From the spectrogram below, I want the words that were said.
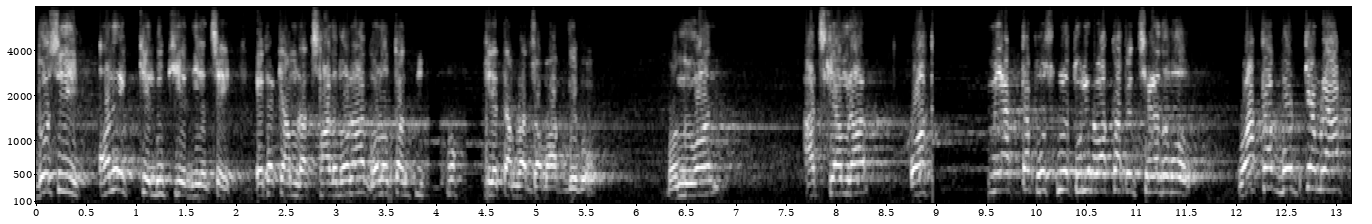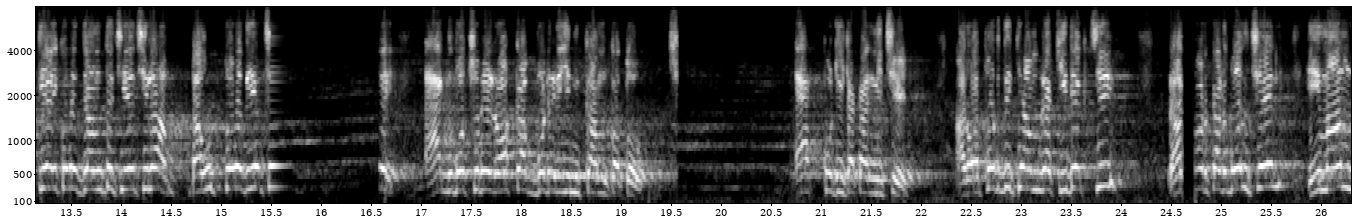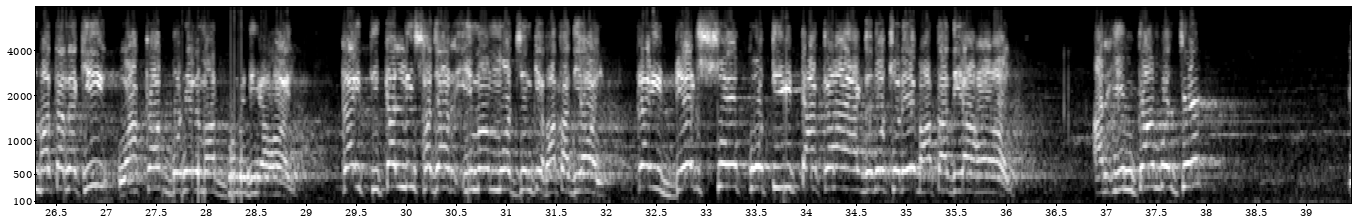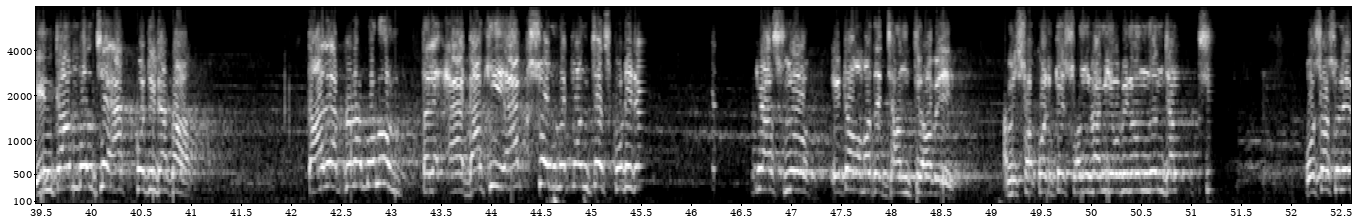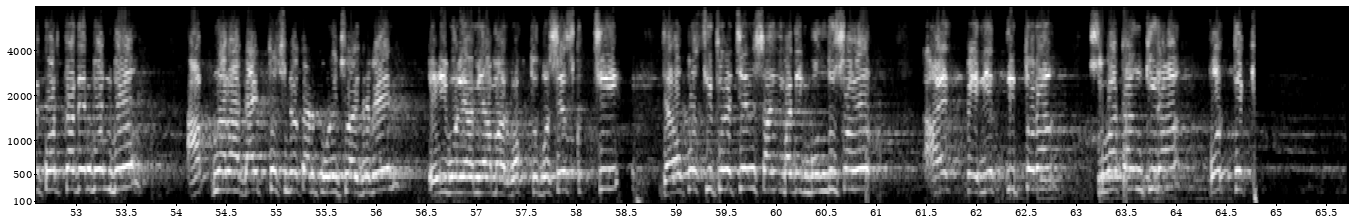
দোষী অনেককে লুকিয়ে দিয়েছে। এটাকে আমরা ছাড়বো না, গণতান্ত্রিক প্রক্রিয়াতে আমরা জবাব দেব। বন্ধুগণ, আজকে আমরা আমি একটা প্রশ্ন তুলে ওয়াকাপে ছেড়ে দেবো। ওয়াকাপ বোর্ডকে আমরা আরটিআই করে জানতে চেয়েছিলাম তা উত্তর দিয়েছে এক বছরের ওয়াকাপ বোর্ডের ইনকাম কত? এক কোটি টাকার নিচে। আর অপরদিকে আমরা কি দেখছি? রাজ্য সরকার বলছেন, ইমাম ভাতা নাকি ওয়াকাব বোর্ডের মাধ্যমে দেওয়া হয়। প্রায় তেতাল্লিশ হাজার ইমাম মজ্জেনকে ভাতা দেওয়া হয়। প্রায় দেড়শো কোটি টাকা এক বছরে ভাতা দেওয়া হয়। আর ইনকাম বলছে ইনকাম বলছে এক কোটি টাকা। তাহলে আপনারা বলুন, তাহলে বাকি একশো উনপঞ্চাশ কোটি টাকা আসলো, এটাও আমাদের জানতে হবে। আমি সকলকে সংগ্রামী অভিনন্দন জানাচ্ছি। প্রশাসনের কর্তাদের বলব, আপনারা দায়িত্বশীলতার পরিচয় দেবেন। এই বলে আমি আমার বক্তব্য শেষ করছি। যারা উপস্থিত হয়েছেন, সাংবাদিক বন্ধু সহ আইএসপি নেতৃত্বরা, শুভাকাঙ্ক্ষীরা প্রত্যেক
